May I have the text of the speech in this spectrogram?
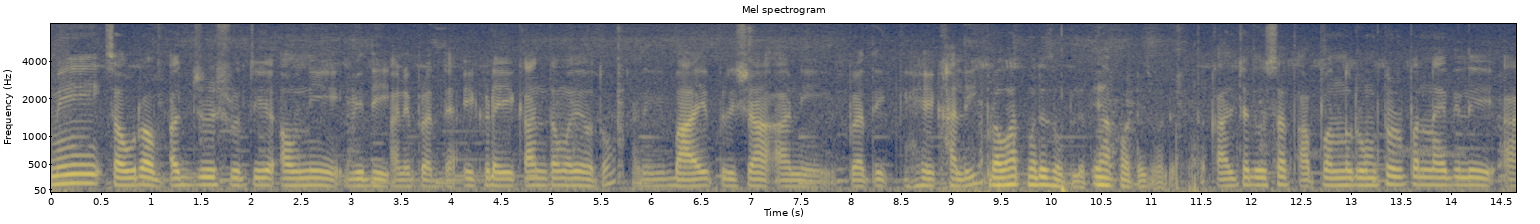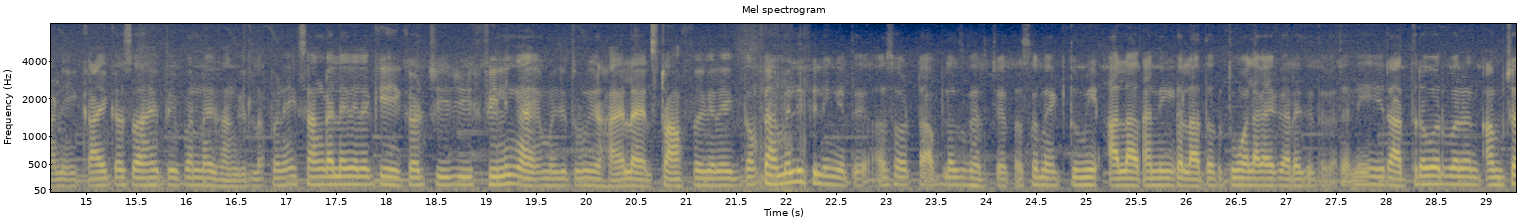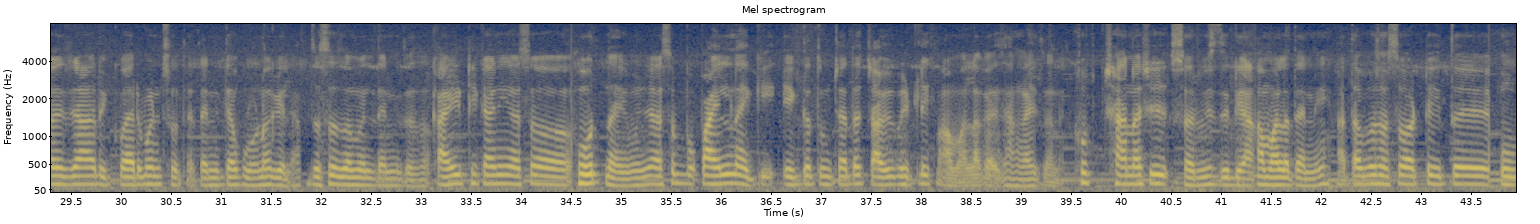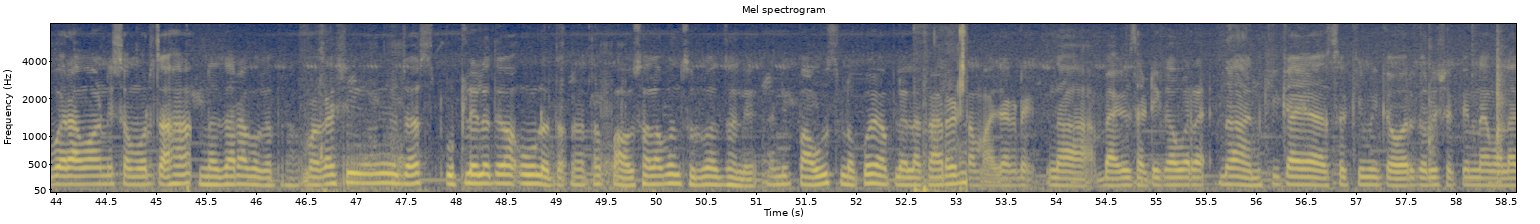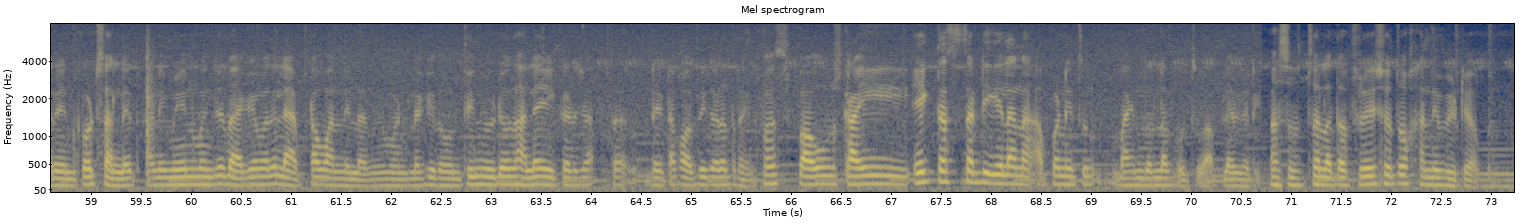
मी सौरभ अज्जू श्रुती अवनी विधी आणि प्रज्ञा इकडे एकांतामध्ये होतो. आणि बाय प्रिशा आणि प्रतीक हे खाली प्रभात मध्ये झोपले या कॉटेजमध्ये तर कालच्या दिवसात आपण रूम टूर पण नाही दिली आणि काय कसं आहे ते पण नाही सांगितलं. पण एक सांगायला गेलं की इकडची जी फिलिंग आहे म्हणजे तुम्ही राहायला स्टाफ वगैरे एकदम फॅमिली फिलिंग येते. असं वाटतं आपल्याच घरचे आहेत. असं नाही की तुम्ही आलात आणि चला आता तुम्हाला काय करायचं ते करा. त्यांनी रात्रभर पर्यंत आमच्या ज्या रिक्वायरमेंट्स होत्या त्यांनी त्या पूर्ण केल्या. जसं जमेल त्यांनी तसं. काही ठिकाणी असं होत नाही म्हणजे असं पाहिलं नाही की एकदा तुमच्या आता चावी भेटली आम्हाला काय सांगायचं नाही. खूप छान अशी सर्व्हिस दिली आम्हाला त्यांनी. आता बस असं वाटतं इथे उभं राहावं आणि समोरचा हा नजारा बघत राहा मगाशी मी जस्ट उठलेलं तेव्हा ऊन होतं. आता पावसाला पण सुरुवात झाली आणि पाऊस नकोय आपल्याला कारण माझ्याकडे ना बॅगेसाठी कवर आहे ना आणखी काय आहे असं की मी कव्हर करू शकेन ना मला रेनकोट आणलेत आणि मेन म्हणजे बॅगेमध्ये लॅपटॉप आणलेला. मी म्हटलं की दोन तीन व्हिडिओ झाले इकडच्या तर डेटा कॉपी करत राहील. फर्स्ट पाऊस काही एक तासासाठी गेला ना आपण इथून भाईंदरला पोहोचू आपल्या घरी. असं चल आता फ्रेश होतो आणि भेटूया आपण.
